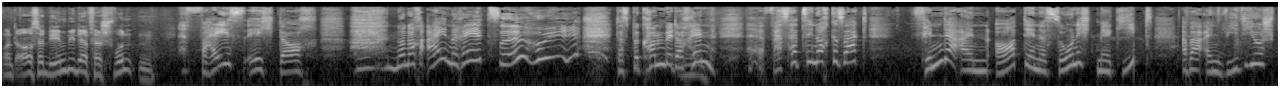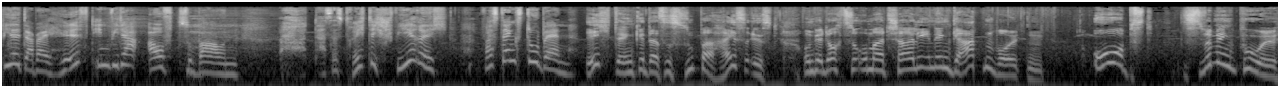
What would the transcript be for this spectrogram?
Und außerdem wieder verschwunden. Weiß ich doch. Nur noch ein Rätsel. Hui. Das bekommen wir doch hin. Was hat sie noch gesagt? Finde einen Ort, den es so nicht mehr gibt, aber ein Videospiel dabei hilft, ihn wieder aufzubauen. Das ist richtig schwierig. Was denkst du, Ben? Ich denke, dass es super heiß ist und wir doch zu Oma Charlie in den Garten wollten. Obst! Swimmingpool!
